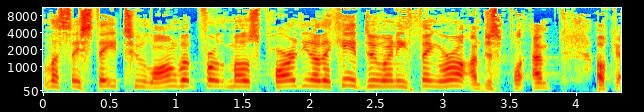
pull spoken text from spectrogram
unless they stay too long, but for the most part, you know, they can't do anything wrong. I'm just, I'm, okay.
